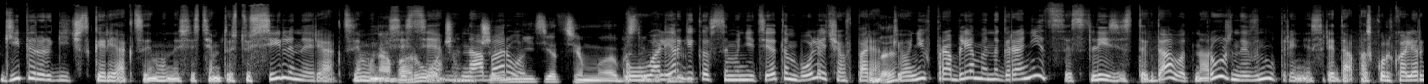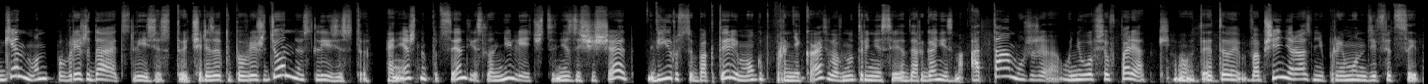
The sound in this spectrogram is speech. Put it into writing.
гипераллергическая реакция иммунной системы, то есть усиленная реакция иммунной наоборот, системы. чем Наоборот. иммунитет, тем э, быстрее. У аллергиков с иммунитетом более чем в порядке. У них проблемы на границе слизистых, да, вот наружная и внутренняя среда, поскольку аллерген, он повреждает слизистую. Через эту поврежденную слизистую, конечно, пациент, если он не лечится, не защищает, вирусы, бактерии могут проникать во внутренние среды организма. А там уже у него все в порядке. Вот. Это вообще ни разу не про иммунодефицит.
